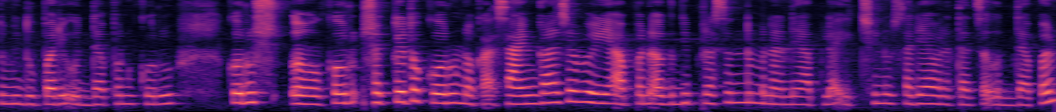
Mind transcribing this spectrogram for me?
तुम्ही दुपारी उद्यापन करू करू श करू शक्यतो करू नका. सायंकाळच्या वेळी आपण अगदी प्रसन्न मनाने आपल्या इच्छेनुसार या व्रताचं उद्यापन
